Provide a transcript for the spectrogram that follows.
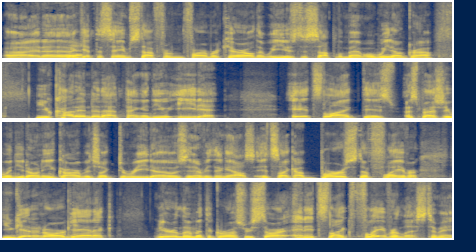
Uh, and uh, yeah. I get the same stuff from Farmer Carol that we use to supplement what we don't grow. You cut into that thing and you eat it. It's like this, especially when you don't eat garbage like Doritos and everything else. It's like a burst of flavor. You get an organic heirloom at the grocery store and it's like flavorless to me.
